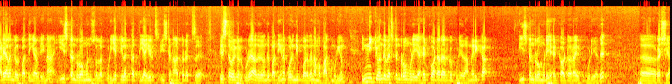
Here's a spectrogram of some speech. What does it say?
அடையாளங்கள் பார்த்தீங்க அப்படின்னா ஈஸ்டர்ன் ரோம்னு சொல்லக்கூடிய கிழக்கத்திய ஈஸ்டர்ன் ஆர்த்தடாக்ஸ் கிறிஸ்தவர்கள் கூட அது வந்து பார்த்தீங்கன்னா பொருந்தி போகிறத நம்ம பார்க்க முடியும். இன்றைக்கி வந்து வெஸ்டர்ன் ரோமுடைய ஹெட் குவார்ட்டராக இருக்கக்கூடியது அமெரிக்கா ஈஸ்டர்ன் ரோமுடைய ஹெட் குவார்ட்டராக இருக்கக்கூடியது ரஷ்யா.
